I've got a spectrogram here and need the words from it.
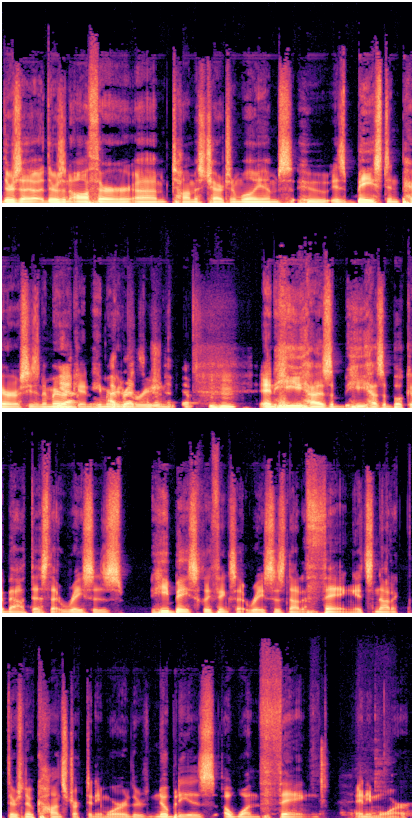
there's a there's an author um, Thomas Chatterton Williams who is based in Paris. He's an American. He married a read some of Parisian. Yep. Mhm. and he has a he has a book about this that races. He basically thinks that race is not a thing. It's not a. There's no construct anymore. There's nobody is a one thing anymore.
